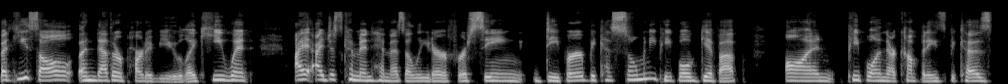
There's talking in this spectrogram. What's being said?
but he saw another part of you. Like he went, I, I just commend him as a leader for seeing deeper because so many people give up on people in their companies because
